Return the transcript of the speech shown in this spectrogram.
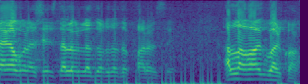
লেখাপড়া শেষ তাহলে ওইগুলা দরজা তো পার হয়েছে। আল্লাহ আকবার কম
